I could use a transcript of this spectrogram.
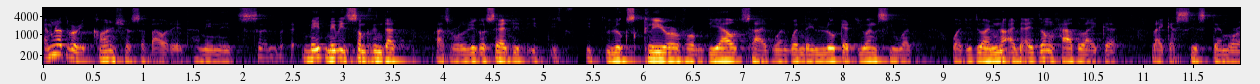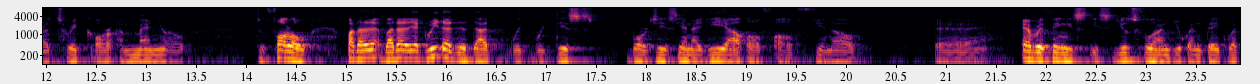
I'm not very conscious about it. I mean, it's uh, maybe it's something that, as Rodrigo said, it, it, it, looks clearer from the outside when, when they look at you and see what, what you do. I'm not, I, I don't have like a, like a system or a trick or a manual to follow. But I, but I agree that, that with, with this Borgesian idea of, of you know, uh, everything is, is useful and you can take what,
